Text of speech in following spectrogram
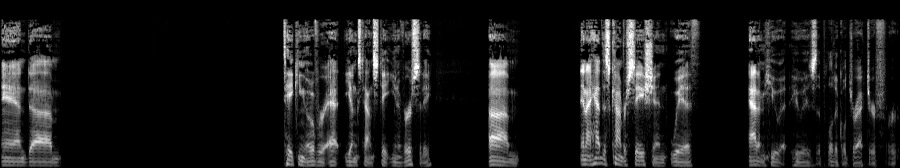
and um, taking over at Youngstown State University. Um, and I had this conversation with Adam Hewitt, who is the political director for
